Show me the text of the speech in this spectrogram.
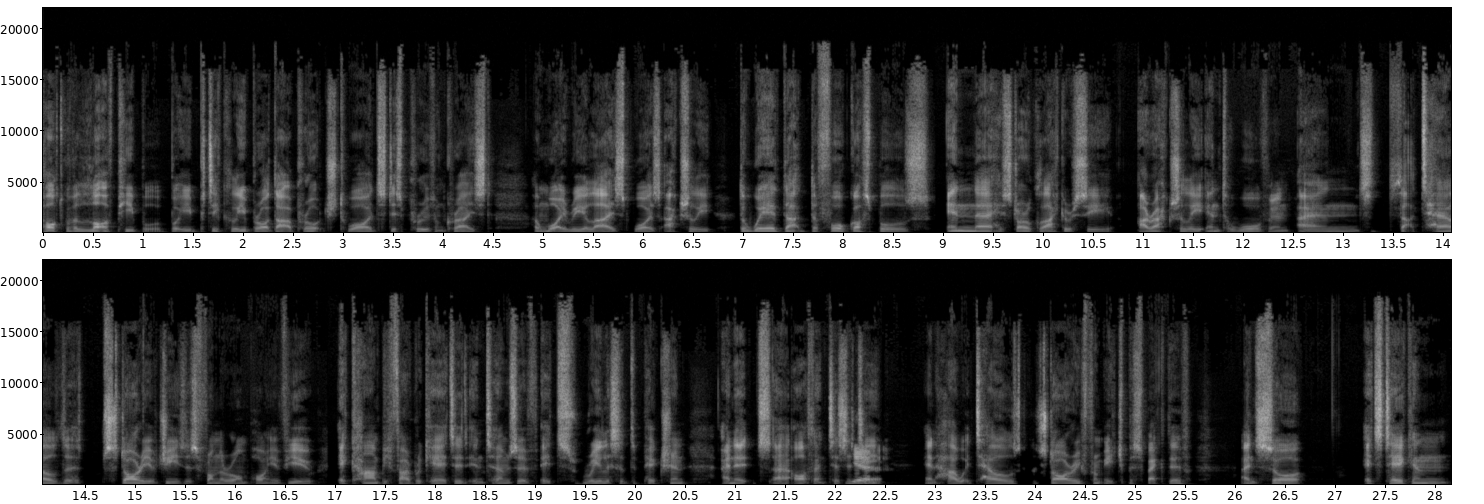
talked with a lot of people, but he particularly brought that approach towards disproving Christ. And what he realized was actually the way that the four gospels, in their historical accuracy, are actually interwoven and that tell the story of Jesus from their own point of view. It can't be fabricated in terms of its realistic depiction and its uh, authenticity Yeah. in how it tells the story from each perspective. And so it's taken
